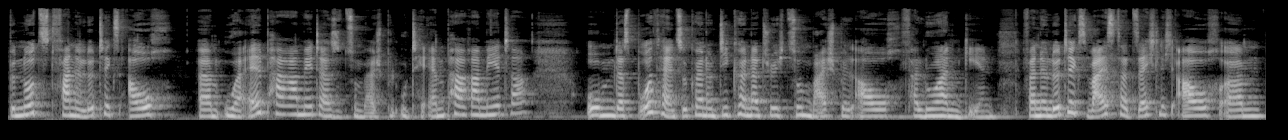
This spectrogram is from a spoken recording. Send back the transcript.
benutzt Funalytics auch ähm, URL-Parameter, also zum Beispiel UTM-Parameter, um das beurteilen zu können. Und die können natürlich zum Beispiel auch verloren gehen. Funalytics weist tatsächlich auch ähm,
